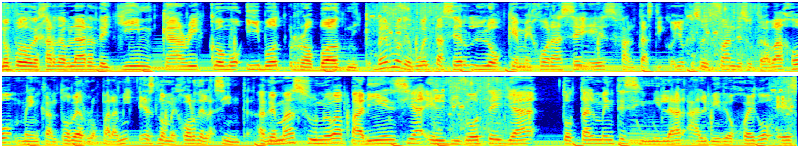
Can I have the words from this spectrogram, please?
No puedo dejar de hablar de Jim Carrey como Ebot Robotnik. Verlo de vuelta hacer lo que mejor hace es fantástico. Yo que soy fan de su trabajo, me encantó verlo. Para mí es lo mejor de la cinta. Además, su nueva apariencia, el bigote ya totalmente similar al videojuego es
